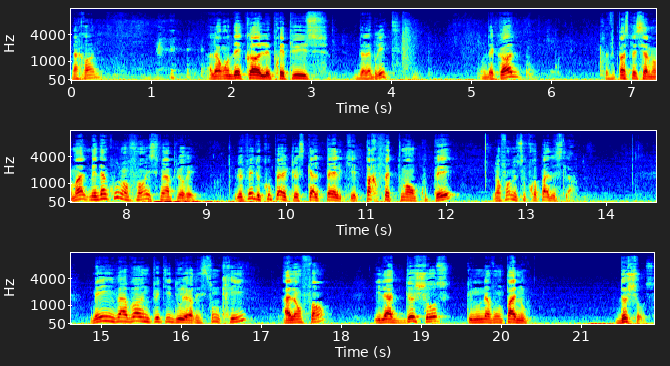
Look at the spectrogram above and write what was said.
D'accord? Alors on décolle le prépuce de la Brit, on décolle, ça fait pas spécialement mal, mais d'un coup l'enfant il se met à pleurer. Le fait de couper avec le scalpel qui est parfaitement coupé, l'enfant ne souffre pas de cela. Mais il va avoir une petite douleur. Et son cri à l'enfant, il a deux choses que nous n'avons pas nous. Deux choses.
